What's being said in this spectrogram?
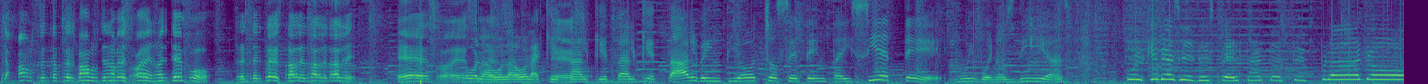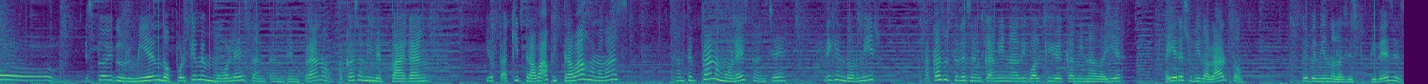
ya, vamos, 33, vamos de una vez. Oye, no hay tiempo. 33, dale, dale, dale. Eso, eso. Hola, eso, hola, hola, ¿qué eso. tal, qué tal, qué tal? 2877. Muy buenos días. ¿Por qué me haces despertar tan temprano? estoy durmiendo. ¿Por qué me molestan tan temprano? ¿Acaso a mí me pagan? Yo aquí trabajo y trabajo nomás. Tan temprano molestan, che. Dejen dormir. ¿Acaso ustedes han caminado igual que yo he caminado ayer? Ayer he subido al alto. Estoy vendiendo las estupideces.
